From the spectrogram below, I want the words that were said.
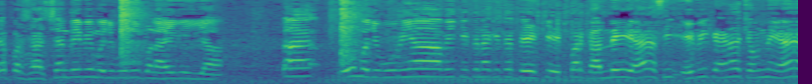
ਤੇ ਪ੍ਰਸ਼ਾਸਨ ਦੀ ਵੀ ਮਜਬੂਰੀ ਬਣਾਈ ਗਈ ਆ। ਤਾਂ ਉਹ ਮਜਬੂਰੀਆਂ ਵੀ ਕਿਤੇ ਨਾ ਕਿਤੇ ਦੇਖ ਕੇ ਪਰ ਗੱਲ ਇਹ ਆ ਅਸੀਂ ਇਹ ਵੀ ਕਹਿਣਾ ਚਾਹੁੰਦੇ ਆ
